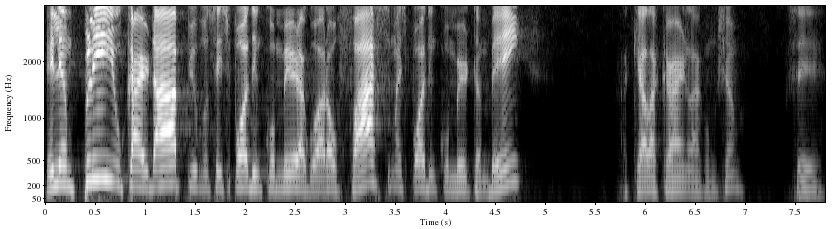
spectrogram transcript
ele amplia o cardápio, vocês podem comer agora alface, mas podem comer também aquela carne lá, como chama? Você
